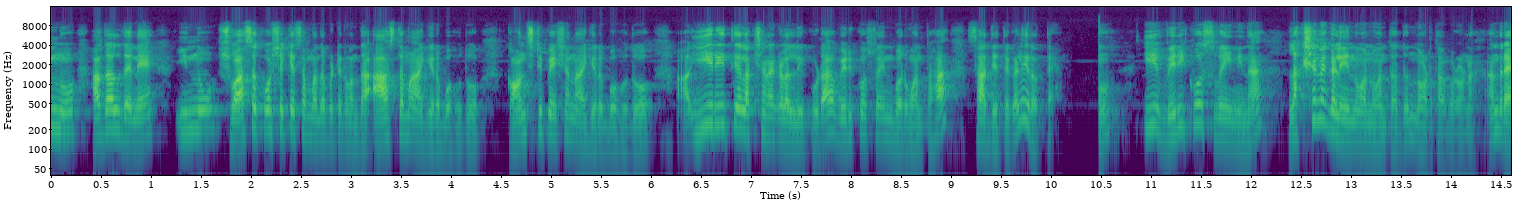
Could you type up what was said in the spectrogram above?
ಇನ್ನು ಅದಲ್ಲದೆ ಇನ್ನು ಶ್ವಾಸಕೋಶಕ್ಕೆ ಸಂಬಂಧಪಟ್ಟಿರುವಂಥ ಆಸ್ತಮ ಆಗಿರಬಹುದು ಕಾನ್ಸ್ಟಿಪೇಷನ್ ಆಗಿರಬಹುದು ಈ ರೀತಿಯ ಲಕ್ಷಣಗಳಲ್ಲಿ ಕೂಡ ವೆರಿಕೋಸ್ ವೈನ್ ಬರುವಂತಹ ಸಾಧ್ಯತೆಗಳಿರುತ್ತೆ. ಈ ವೆರಿಕೋಸ್ ವೈನಿನ ಲಕ್ಷಣಗಳೇನು ಅನ್ನುವಂಥದ್ದನ್ನು ನೋಡ್ತಾ ಬರೋಣ. ಅಂದರೆ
